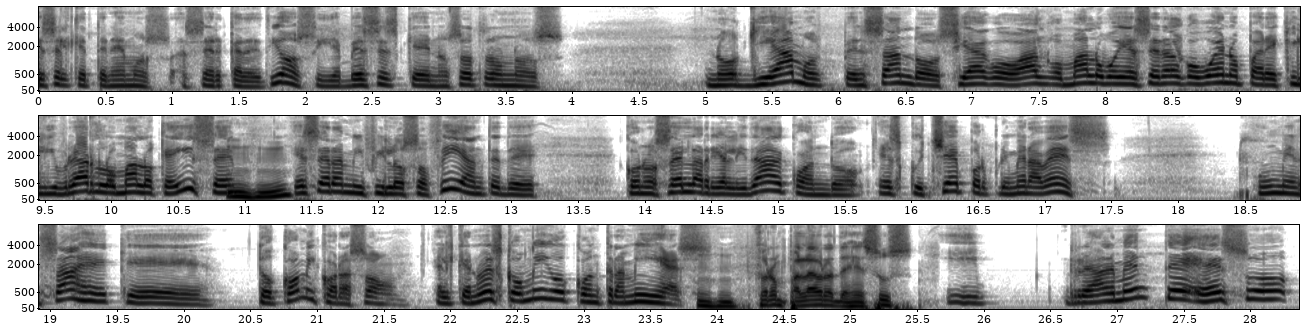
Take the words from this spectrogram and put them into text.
es el que tenemos acerca de Dios. Y a veces que nosotros nos, nos guiamos pensando, si hago algo malo, voy a hacer algo bueno para equilibrar lo malo que hice. Esa era mi filosofía antes de conocer la realidad cuando escuché por primera vez un mensaje que tocó mi corazón. El que no es conmigo, contra mí es. Fueron palabras de Jesús. Y realmente eso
